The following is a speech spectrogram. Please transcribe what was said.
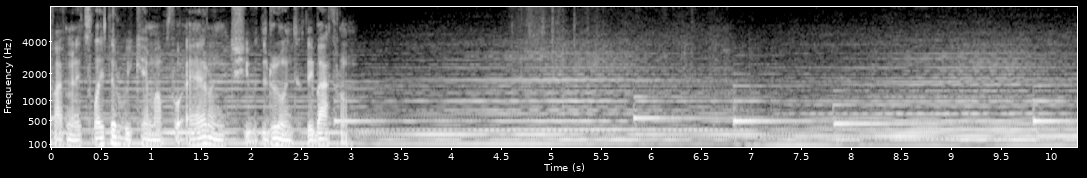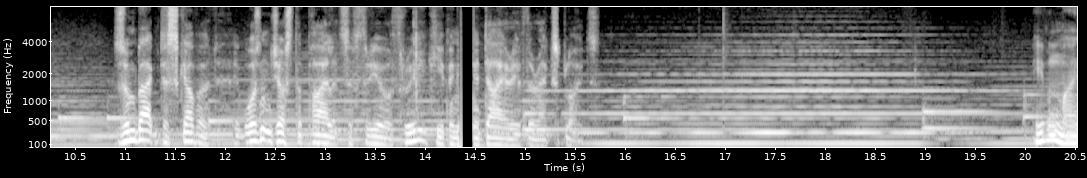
Five minutes later, we came up for air and she withdrew into the bathroom. Zumbach discovered it wasn't just the pilots of 303 keeping a diary of their exploits. Even my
